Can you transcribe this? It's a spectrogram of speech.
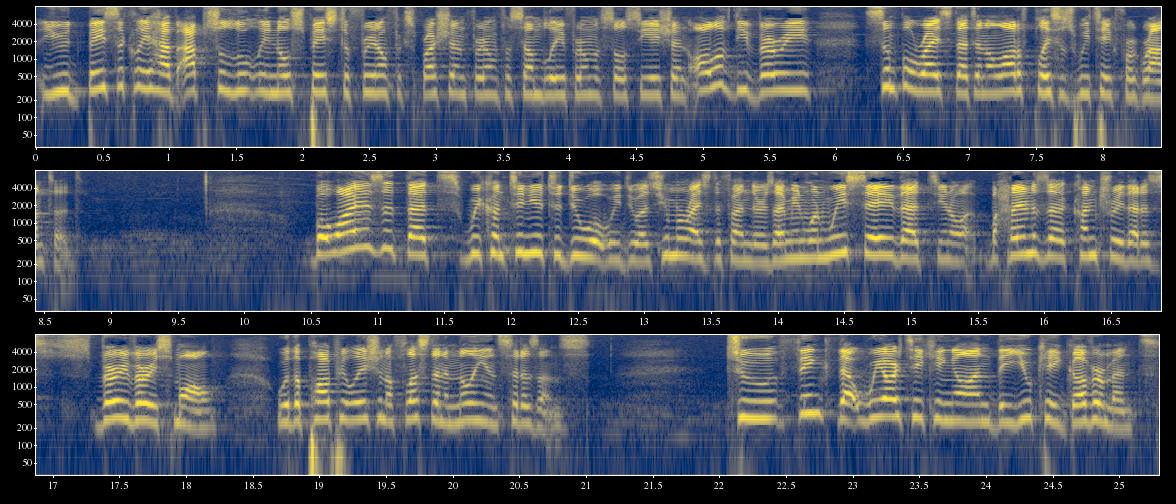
you basically have absolutely no space to freedom of expression, freedom of assembly, freedom of association, all of the very simple rights that in a lot of places we take for granted. But why is it that we continue to do what we do as human rights defenders? I mean, when we say that, you know, Bahrain is a country that is very, very small, with a population of less than a million citizens, to think that we are taking on the UK government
